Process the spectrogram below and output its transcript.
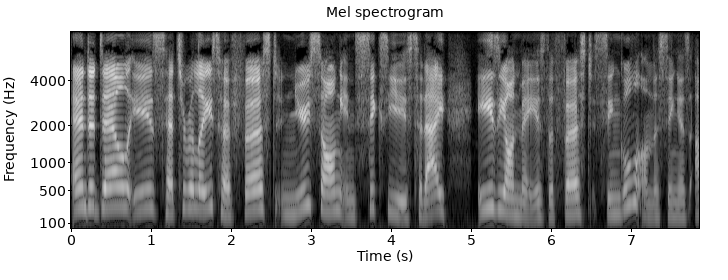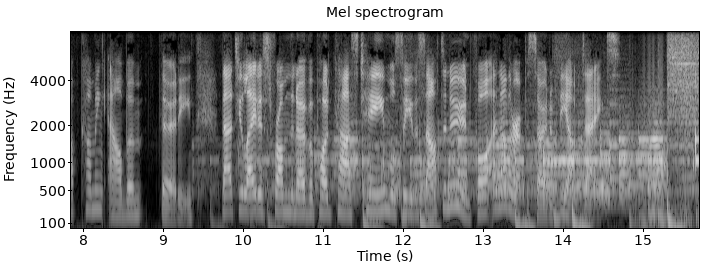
And Adele is set to release her first new song in six years today. Easy on Me is the first single on the singer's upcoming album, 30. That's your latest from the Nova podcast team. We'll see you this afternoon for another episode of The Update.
